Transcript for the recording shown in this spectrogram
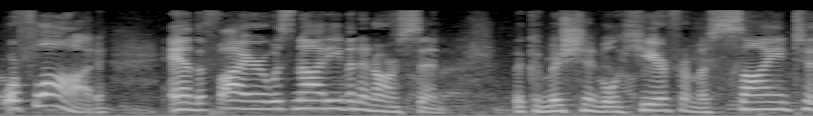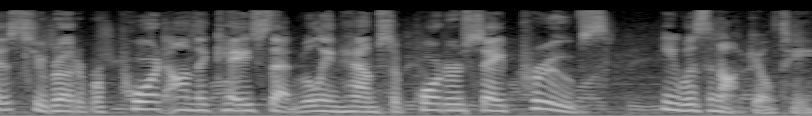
were flawed and the fire was not even an arson. The commission will hear from a scientist who wrote a report on the case that Willingham supporters say proves he was not guilty.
